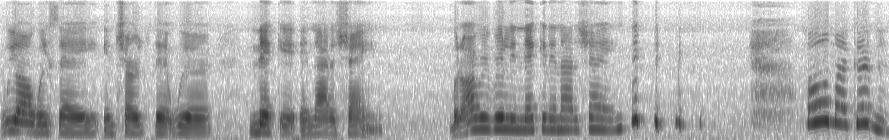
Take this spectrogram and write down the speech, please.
we always say in church that we're naked and not ashamed. But are we really naked and not ashamed? oh my goodness.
